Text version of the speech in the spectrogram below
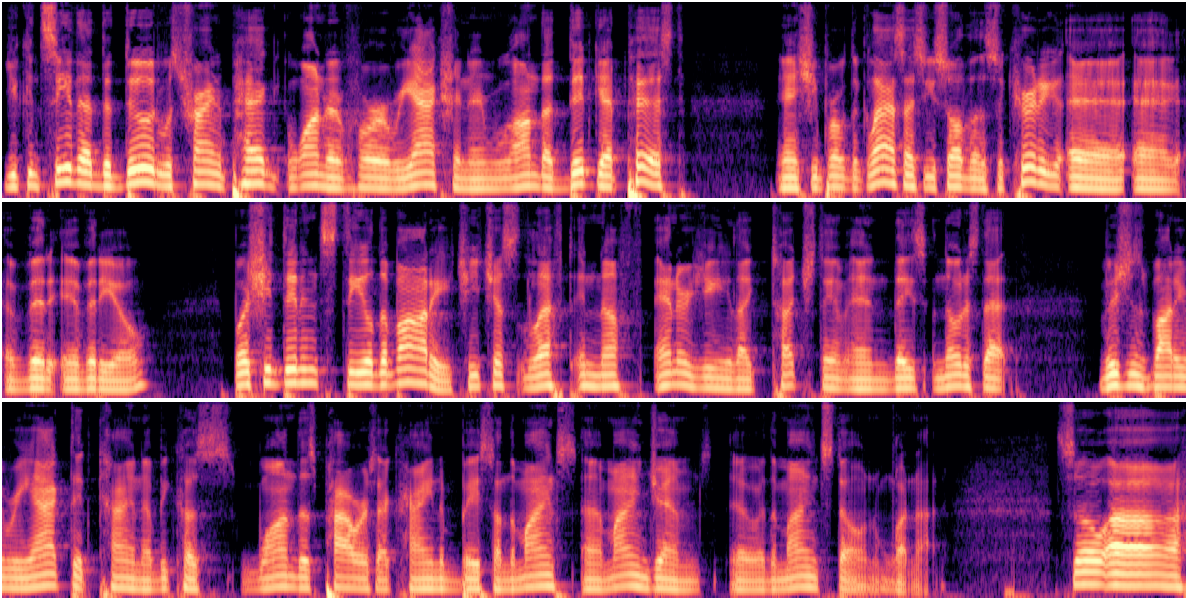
you can see that the dude was trying to peg Wanda for a reaction, and Wanda did get pissed, and she broke the glass as you saw the security uh, uh, vid- uh, video. but she didn't steal the body. She just left enough energy, like touched him, and they noticed that Vision's body reacted kind of because Wanda's powers are kind of based on the mind uh, mind gems uh, or the mind stone and whatnot. So uh,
